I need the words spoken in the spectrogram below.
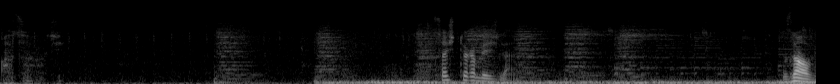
O co chodzi? Coś tu robię źle. Znowu.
